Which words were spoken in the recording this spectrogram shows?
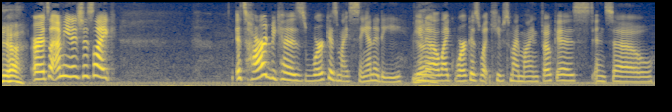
Yeah. or it's I mean, it's just like it's hard because work is my sanity. You Yeah. know, like work is what keeps my mind focused and so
